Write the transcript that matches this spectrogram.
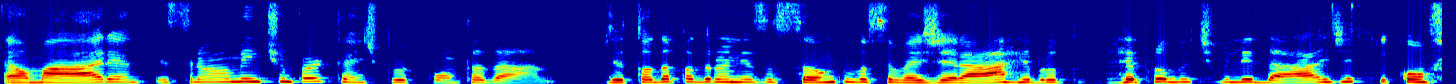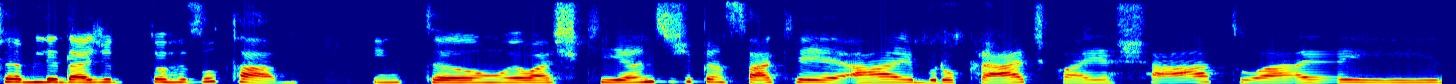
é uma área extremamente importante por conta da, de toda a padronização que você vai gerar, reprodutibilidade e confiabilidade do teu resultado. Então, eu acho que antes de pensar que ah, é burocrático, ah, é chato, ah, e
